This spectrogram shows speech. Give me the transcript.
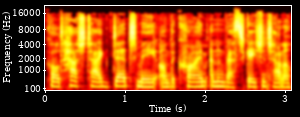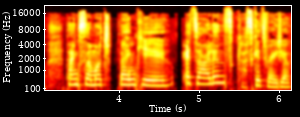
called Hashtag Dead to Me on the Crime and Investigation channel. Thanks so much. Thank you. It's Ireland's Classic Radio.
